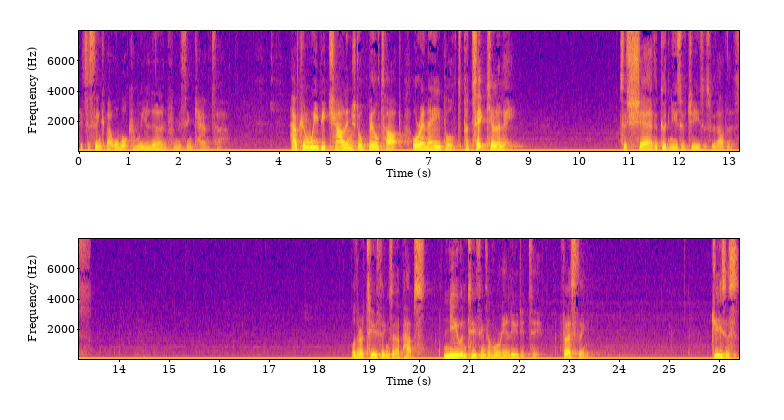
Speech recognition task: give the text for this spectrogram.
is to think about well, what can we learn from this encounter? How can we be challenged or built up or enabled, particularly to share the good news of Jesus with others? Well, there are two things that are perhaps new and two things I've already alluded to. First thing, Jesus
